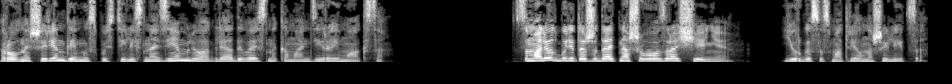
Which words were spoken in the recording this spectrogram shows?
Ровной шеренгой мы спустились на землю, оглядываясь на командира и Макса. «Самолет будет ожидать нашего возвращения», — Юргас осмотрел наши лица.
